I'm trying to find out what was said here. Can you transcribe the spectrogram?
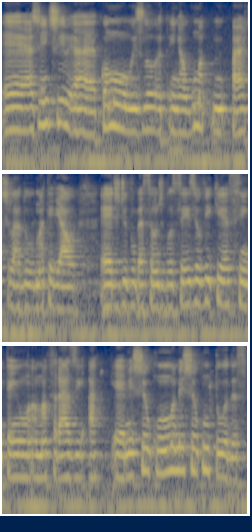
é, a gente, é, como em alguma parte lá do material é, de divulgação de vocês, eu vi que assim tem uma, uma frase é, mexeu com uma, mexeu com todas,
